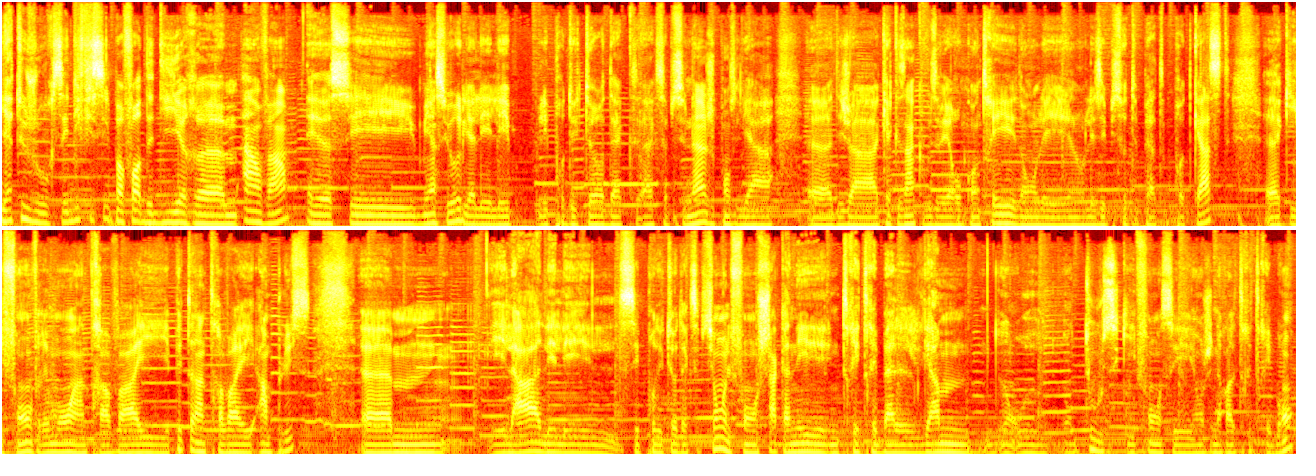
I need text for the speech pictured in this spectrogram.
Il y a toujours, c'est difficile parfois de dire euh, un vin. Et euh, c'est bien sûr, il y a les, les, les producteurs exceptionnels. Je pense qu'il y a euh, déjà quelques-uns que vous avez rencontrés dans les, dans les épisodes de podcast qui font vraiment un travail, peut-être un travail en plus. Et là, ces producteurs d'exception, ils font chaque année une très très belle gamme. Tout ce qu'ils font, c'est en général très très bon.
